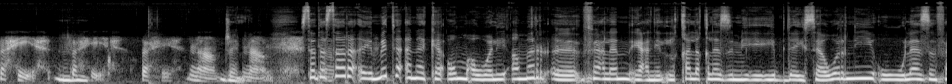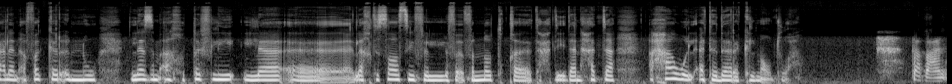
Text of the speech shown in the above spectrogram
صحيح صحيح صحيح. نعم جميل. نعم. أستاذة نعم. سارة متى أنا كأم أو ولي أمر آه، فعلا يعني القلق لازم يبدأ يساورني ولازم فعلا أفكر أنه لازم أخذ طفلي آه، لاختصاصي في في النطق تحديدا حتى أحاول أتدارك الموضوع. طبعا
